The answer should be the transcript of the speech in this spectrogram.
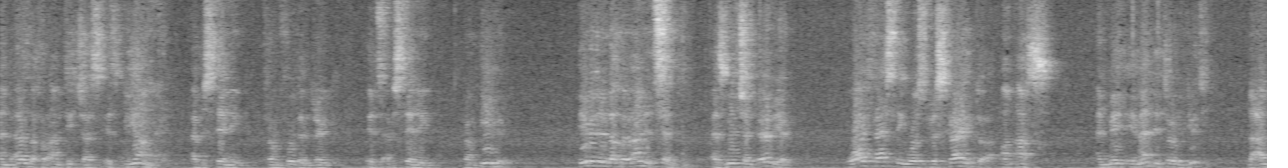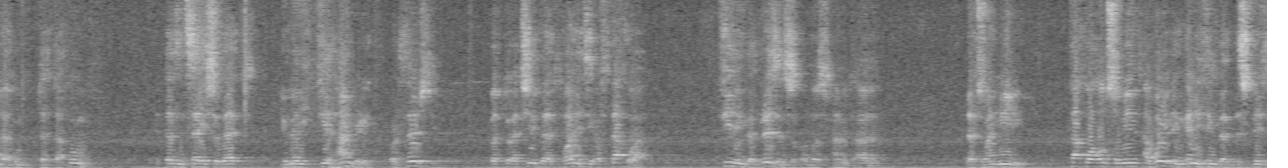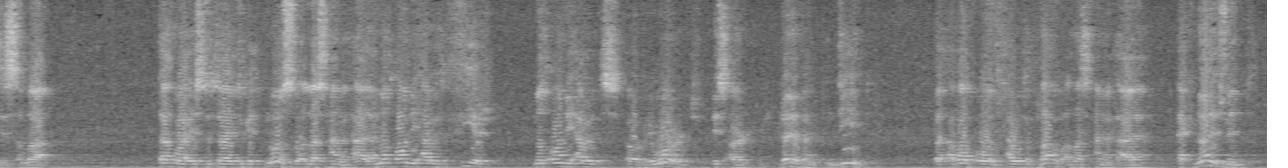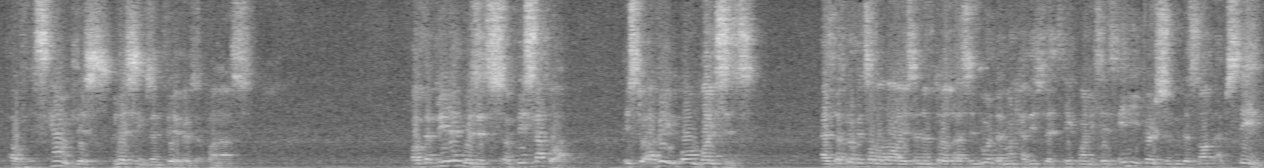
and as the Quran teaches us, is beyond abstaining from food and drink. It's abstaining from evil. Even in the Quran itself, as mentioned earlier, why fasting was prescribed to, on us and made a mandatory duty. لَعَلَّكُمْ تَتَّقُونَ It doesn't say so that you may feel hungry or thirsty, but to achieve that quality of taqwa, feeling the presence of Allah subhanahu wa ta'ala. That's one meaning. Taqwa also means avoiding anything that displeases Allah. Taqwa is to try to get close to Allah subhanahu wa ta'ala, not only out of fear, not only out of reward, these are relevant indeed, but above all, out of love of Allah subhanahu wa ta'ala, acknowledgement of His countless blessings and favors upon us. Of the prerequisites of this taqwa is to avoid all vices. As the Prophet ﷺ told us in more than one hadith, let's take one, he says, any person who does not abstain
